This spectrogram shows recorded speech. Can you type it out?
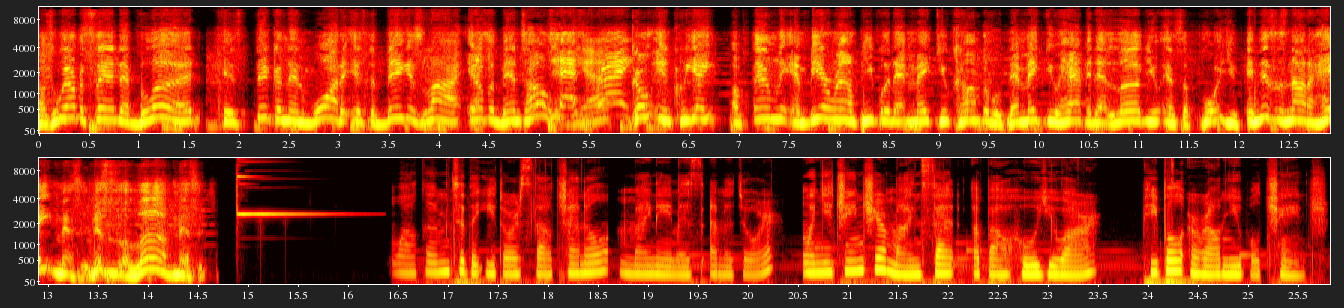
Because whoever said that blood is thicker than water is the biggest lie ever been told. That's Yeah. right. Go and create a family and be around people that make you comfortable, that make you happy, that love you and support you. And this is not a hate message. This is a love message. Welcome to the Edor Style channel. My name is Emma Dor. When you change your mindset about who you are, people around you will change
